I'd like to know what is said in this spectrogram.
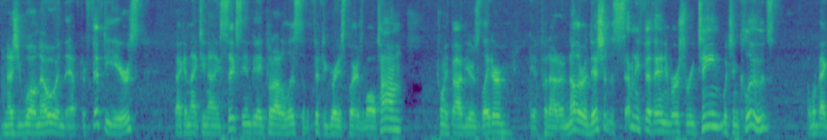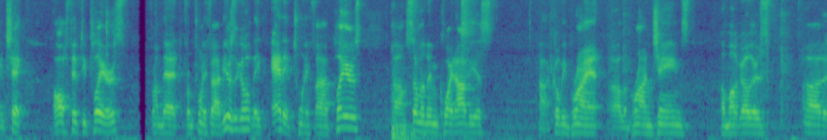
And as you well know, and after 50 years, Back in 1996, the NBA put out a list of the 50 greatest players of all time. 25 years later, they put out another edition, the 75th anniversary team, which includes, I went back and checked, all 50 players from that from 25 years ago. They've added 25 players, um, some of them quite obvious. Uh, Kobe Bryant, uh, LeBron James, among others. Uh,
